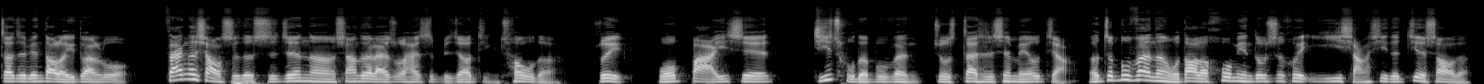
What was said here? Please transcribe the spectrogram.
在这边到了一段落，三个小时的时间呢，相对来说还是比较紧凑的，所以我把一些基础的部分就暂时先没有讲，而这部分呢，我到了后面都是会一一详细的介绍的。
